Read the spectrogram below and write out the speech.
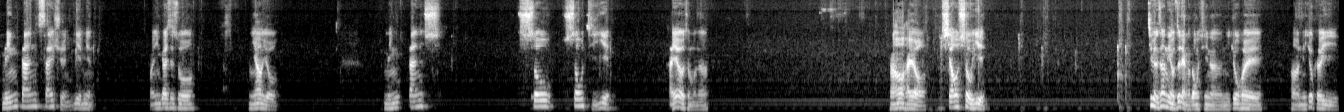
名单筛选页面啊，应该是说你要有名单。收收集页，还要有什么呢？然后还有销售页。基本上你有这两个东西呢，你就会，呃，你就可以，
